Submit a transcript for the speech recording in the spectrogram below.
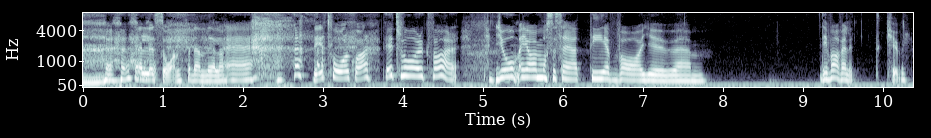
Eller son för den delen. Eh, Det är två år kvar. det är två år kvar. Jo, men jag måste säga att det var ju ehm, Det var väldigt kul.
